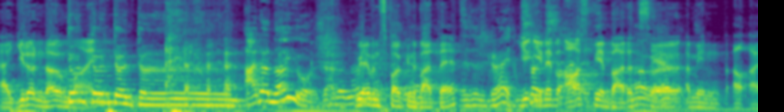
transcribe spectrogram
Uh, you don't know dun, mine. Dun, dun, I don't know yours. I don't know. We haven't spoken yeah. about that. This is great. You, so you never asked me about it, no, so I mean, i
